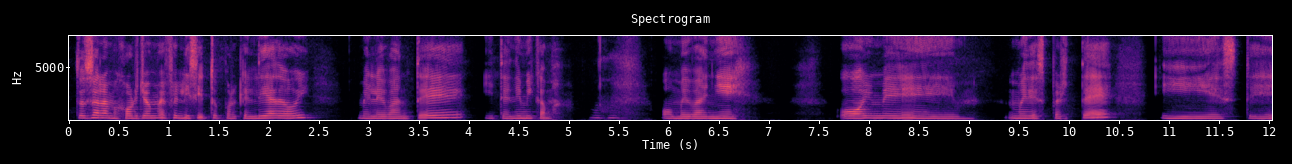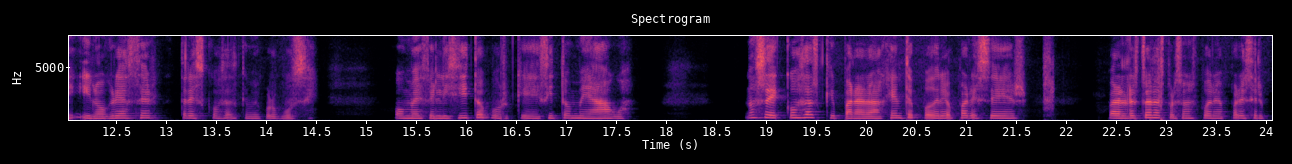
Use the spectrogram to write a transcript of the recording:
Entonces a lo mejor yo me felicito porque el día de hoy me levanté y tendí mi cama o me bañé. Hoy me, me desperté y este y logré hacer tres cosas que me propuse. O me felicito porque sí tomé agua. No sé, cosas que para la gente podría parecer, para el resto de las personas podría parecer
